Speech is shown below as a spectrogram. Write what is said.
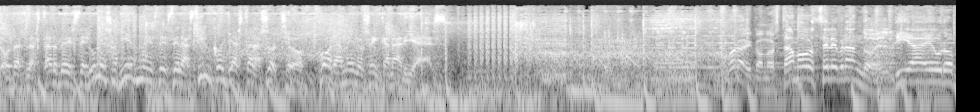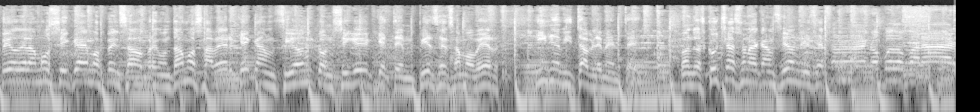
Todas las tardes, de lunes a viernes, desde las 5 y hasta las 8. Hora menos en Canarias. Y como estamos celebrando el Día Europeo de la Música, hemos pensado, preguntamos a ver qué canción consigue que te empieces a mover inevitablemente. Cuando escuchas una canción dices, "Ah, no puedo parar,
